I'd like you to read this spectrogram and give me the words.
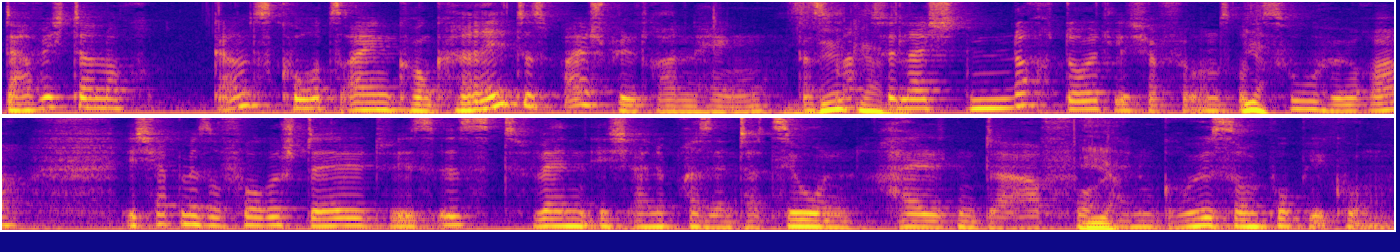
Darf ich da noch ganz kurz ein konkretes Beispiel dranhängen. Das Sehr macht gerne. vielleicht noch deutlicher für unsere Ja. Zuhörer. Ich habe mir so vorgestellt, wie es ist, wenn ich eine Präsentation halten darf vor Ja. einem größeren Publikum.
